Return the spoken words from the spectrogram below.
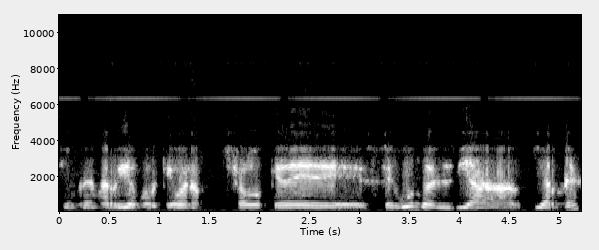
siempre me río porque, bueno, yo quedé segundo el día viernes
